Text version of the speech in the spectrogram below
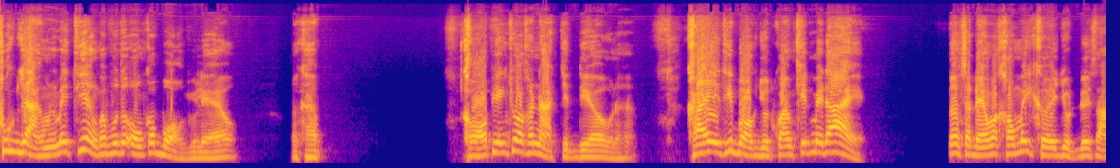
ทุกอย่างมันไม่เที่ยงพระพุทธองค์ก็บอกอยู่แล้วนะครับ ขอเพียงชั่วขณะจิตเดียวนะฮะใครที่บอกหยุดความคิดไม่ได้นั่นแสดงว่าเขาไม่เคยหยุดด้วยซ้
